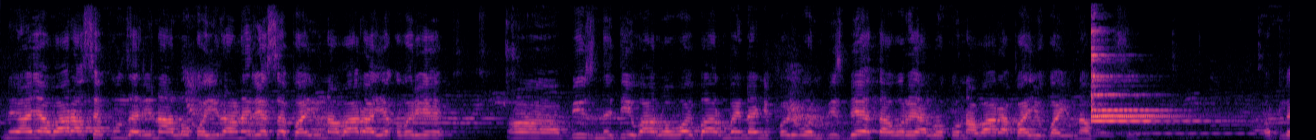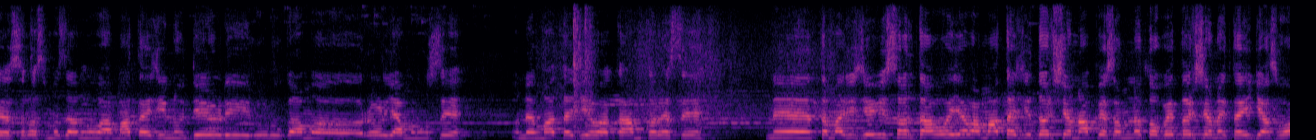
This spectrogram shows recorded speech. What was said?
ને અહીંયા વારા છે, પૂંજારીના લોકો હિરાણે રહેશે, ભાઈઓના વારા એક વરે. બીજ નદી વારો હોય, બાર મહિનાની પડ્યું હોય ને, બીજ બેહતા વરે આ લોકોના વારા ભાઈઓ, ભાઈઓના હોય છે. એટલે સરસ મજાનું આ માતાજીનું દેવડી રૂડું ગામ રળિયામણું છે અને માતાજી એવા કામ કરે છે. ને તમારી જેવી શ્રદ્ધા હોય એવા માતાજી દર્શન આપે છે. અમને તો ભાઈ દર્શન થઈ ગયા છો.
